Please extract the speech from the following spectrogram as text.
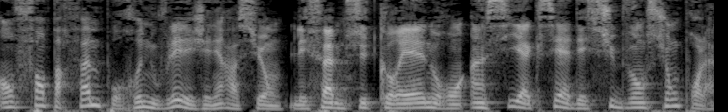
enfants par femme pour renouveler les générations. Les femmes sud-coréennes auront ainsi accès à des subventions pour la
